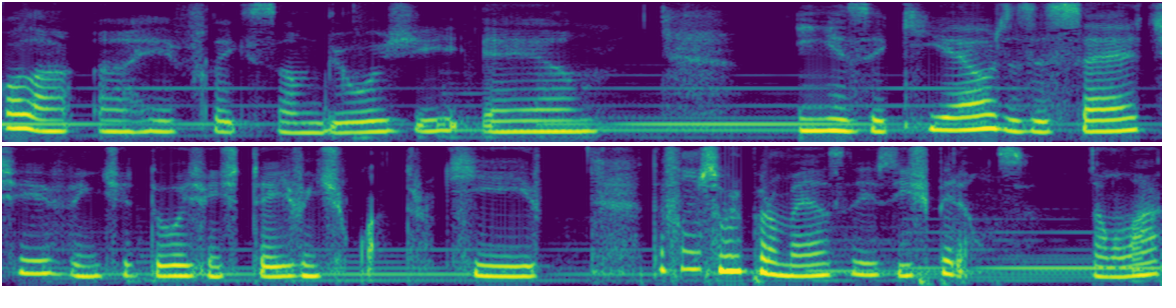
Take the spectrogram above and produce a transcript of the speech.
Olá, a reflexão de hoje é em Ezequiel 17, 22, 23, 24, que está falando sobre promessas e esperança. Vamos lá?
